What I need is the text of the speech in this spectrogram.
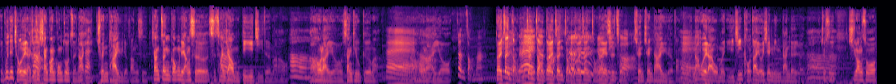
也不一定球员来，就是相关工作者，然后以全台语的方式，像真宫良蛇是参加我们第一集的嘛，哦，然后后来有三 Q 哥嘛，对，然后后来有郑总吗？对，郑总，哎，郑总，对，郑总，对，郑总，那也是从全全台语的访问。那未来我们已经口袋有一些名单的人，啊就是希望说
